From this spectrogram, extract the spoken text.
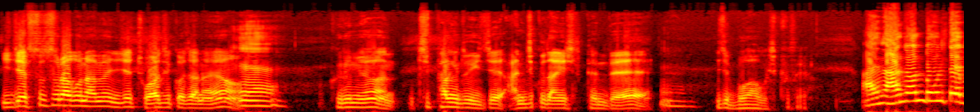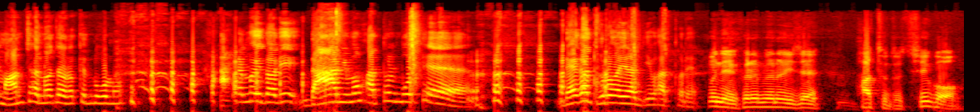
이제 수술하고 나면 이제 좋아질 거잖아요. 예 그러면 지팡이도 이제 안 짚고 다니실 텐데 예. 이제 뭐 하고 싶으세요? 아니 나는 놀 때 많잖아 저렇게 노는 할머니들이 나 아니면 화투를 못해 내가 들어야지 화투래 어머니 그러면은 이제 화투도 치고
